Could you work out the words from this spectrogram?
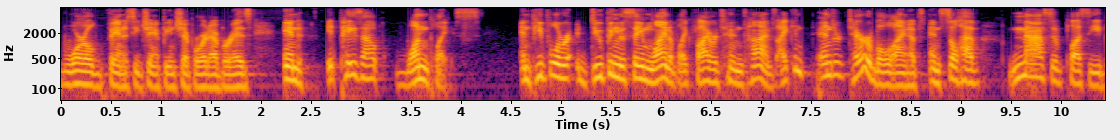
World Fantasy Championship or whatever is, and it pays out one place. And people are duping the same lineup like five or ten times. I can enter terrible lineups and still have massive plus EV.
